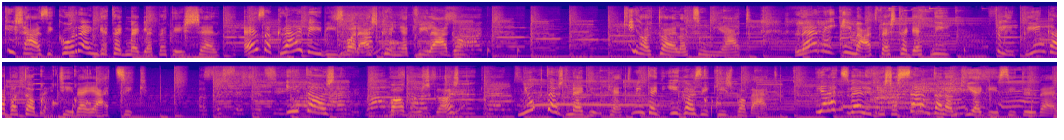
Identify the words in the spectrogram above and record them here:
kis házikó rengeteg meglepetéssel. Ez a Crybabies varázskönnyek világa. Kihagyta el a cumját. Lenny imád festegetni. Flippi inkább a tabletjével játszik. Itasd, babusgasd, nyugtasd meg őket, mint egy igazi kisbabát. Játsz velük és a számtalan kiegészítővel.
